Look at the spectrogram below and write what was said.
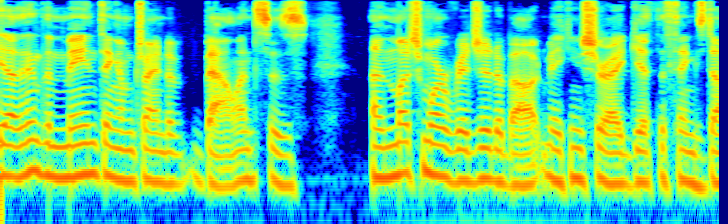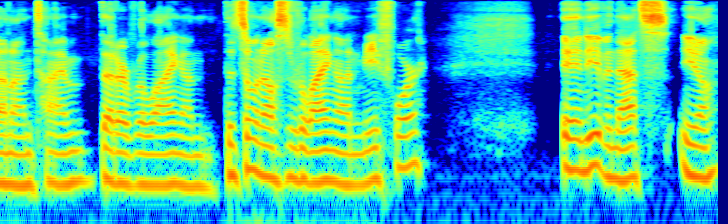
Yeah, I think the main thing I'm trying to balance is I'm much more rigid about making sure I get the things done on time that are relying on that someone else is relying on me for. And even that's, you know,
